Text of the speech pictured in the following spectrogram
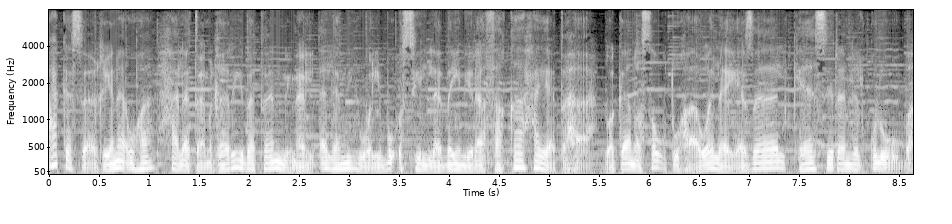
عكس غناؤها حالة غريبة من الألم والبؤس اللذين رافقا حياتها وكان صوتها ولا يزال كاسرا للقلوب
